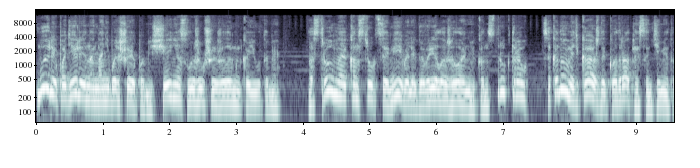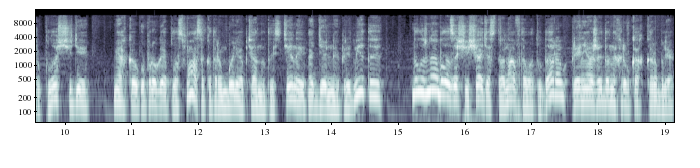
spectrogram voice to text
были поделены на небольшие помещения, служившие жилыми каютами – Остроумная конструкция мебели говорила о желании конструкторов сэкономить каждый квадратный сантиметр площади. Мягкая упругая пластмасса, которым были обтянуты стены и отдельные предметы, должна была защищать астронавтов от ударов при неожиданных рывках корабля.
